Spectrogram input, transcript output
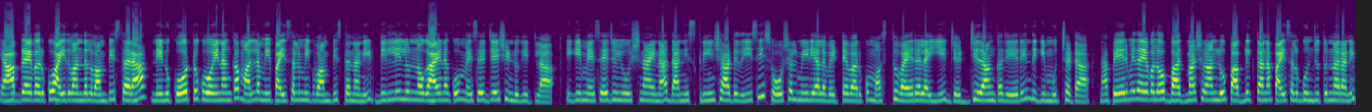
క్యాబ్ డ్రైవర్కు ఐదు వందలు పంపిస్తారా? నేను కోర్టుకు పోయినాక మళ్ళీ మీ పైసలు మీకు పంపిస్తానని ఢిల్లీలో ఉన్న ఒక ఆయనకు మెసేజ్ చేసిండు గిట్లా. ఇక ఈ మెసేజ్ చూసిన ఆయన దాన్ని స్క్రీన్ షాట్ తీసి సోషల్ మీడియాలో పెట్టే వరకు మస్తు వైరల్ అయ్యి జడ్జి దాకా చేరింది గి ముచ్చట. నా పేరు మీద ఎవరో బద్మాషాన్లు పబ్లిక్ తన పైసలు గుంజుతున్నారని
